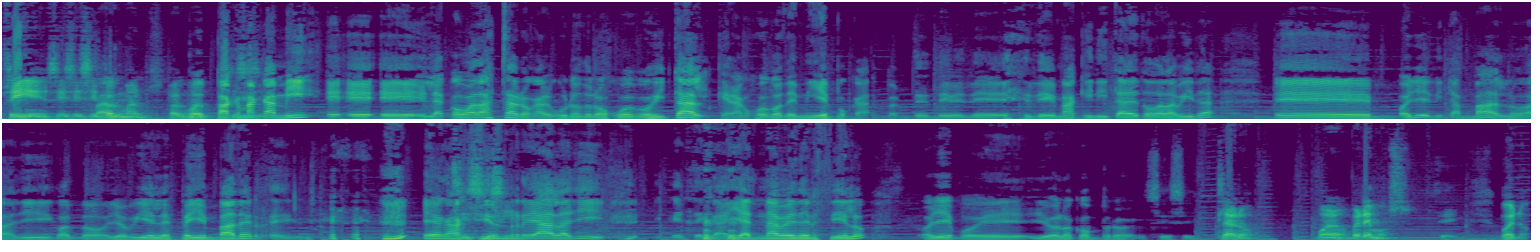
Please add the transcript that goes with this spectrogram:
Sí, sí, sí, sí, ¿Vale? Pac-Man. Pues Pac-Man sí, sí. a mí, eh, eh, eh, la, cómo adaptaron algunos de los juegos y tal, que eran juegos de mi época, de, de, de- de maquinita de toda la vida, eh, oye, ni tan mal, ¿no? Allí cuando yo vi el Space Invader en, en Sí, sí, acción sí. real allí, que te caían naves del cielo, oye, pues yo lo compro, ¿eh? sí, sí. Claro. Bueno, veremos. Sí. Bueno,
